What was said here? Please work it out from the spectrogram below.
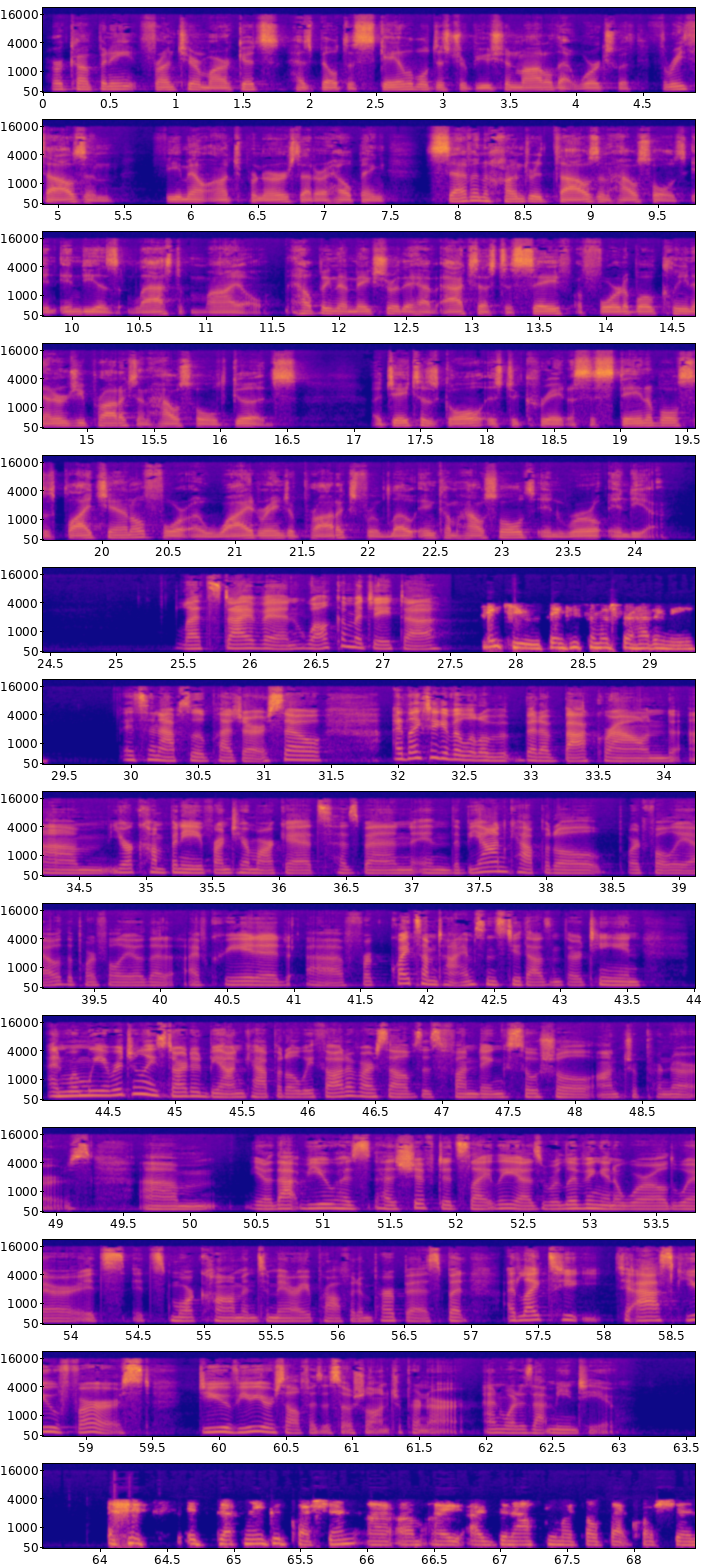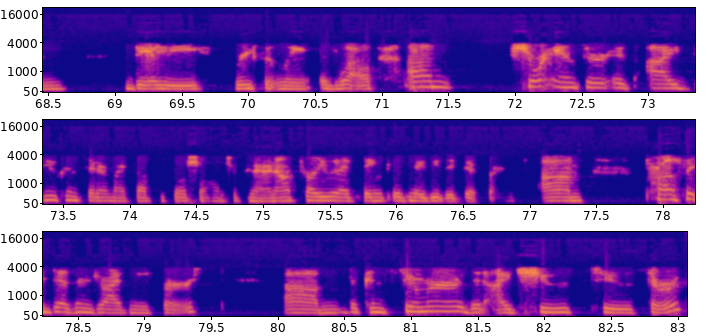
Her company, Frontier Markets, has built a scalable distribution model that works with 3,000 female entrepreneurs that are helping 700,000 households in India's last mile, helping them make sure they have access to safe, affordable, clean energy products and household goods. Ajaita's goal is to create a sustainable supply channel for a wide range of products for low income households in rural India. Let's dive in. Welcome, Ajeta. Thank you. Thank you so much for having me. It's an absolute pleasure. So, I'd like to give a little bit of background. Um, your company, Frontier Markets, has been in the Beyond Capital portfolio, the portfolio that I've created uh, for quite some time, since 2013. And when we originally started Beyond Capital, we thought of ourselves as funding social entrepreneurs. Um, you know that view has has shifted slightly as we're living in a world where it's it's more common to marry profit and purpose. But I'd like to to ask you first do you view yourself as a social entrepreneur and what does that mean to you? It's it's definitely a good question. Uh, um, I, i've been asking myself that question daily recently as well. Um, short answer is i do consider myself a social entrepreneur and i'll tell you what i think is maybe the difference. Um, profit doesn't drive me first. Um, the consumer that i choose to serve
